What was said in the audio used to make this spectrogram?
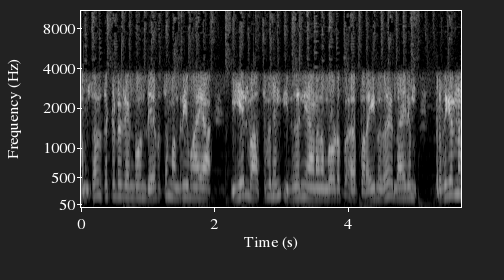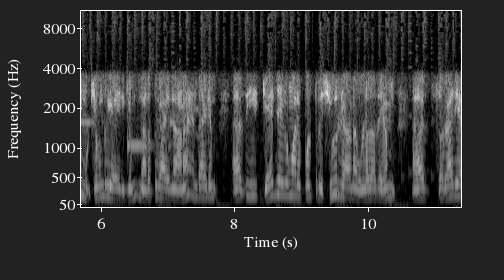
സംസ്ഥാന സെക്രട്ടറി രംഗവും ദേവസ്വം മന്ത്രിയുമായ വി എൻ വാസവനും ഇത് തന്നെയാണ് നമ്മളോട് പറയുന്നത്. എന്തായാലും പ്രതികരണം മുഖ്യമന്ത്രിയായിരിക്കും നടത്തുക എന്നാണ്. എന്തായാലും ഈ കെ ജയകുമാർ ഇപ്പോൾ തൃശ്ശൂരിലാണ് ഉള്ളത്. അദ്ദേഹം സ്വകാര്യ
